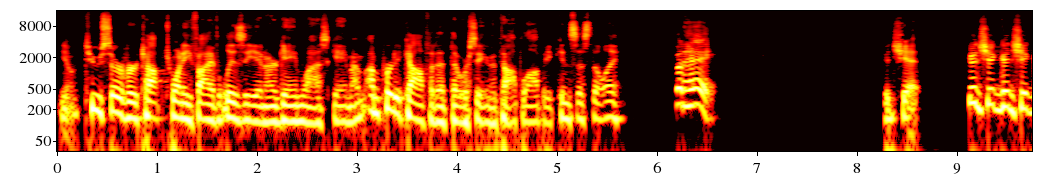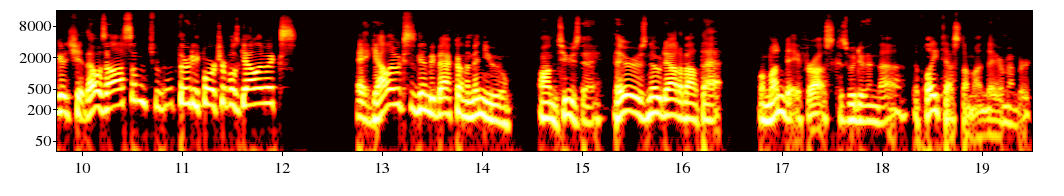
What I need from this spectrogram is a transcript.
you know, two server top 25 Lizzie in our game last game, I'm, I'm pretty confident that we're seeing the top lobby consistently. But hey, good shit. Good shit, good shit, good shit. That was awesome. 34 triples Gallywix. Hey, Gallywix is going to be back on the menu on Tuesday. There's no doubt about that. Well, Monday for us, because we're doing the, the playtest on Monday, remember?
